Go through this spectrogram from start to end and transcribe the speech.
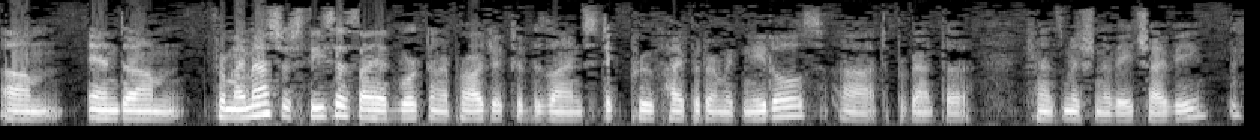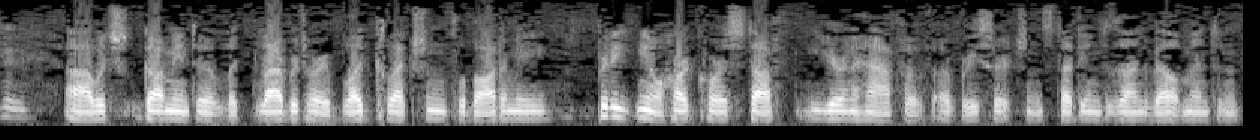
Um, and um, for my master's thesis, I had worked on a project to design stick-proof hypodermic needles uh, to prevent the transmission of HIV, mm-hmm. uh, which got me into like laboratory blood collection, phlebotomy, pretty you know hardcore stuff. Year and a half of, of research and study and design development, and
